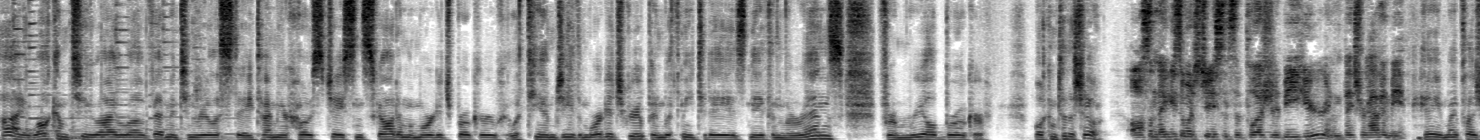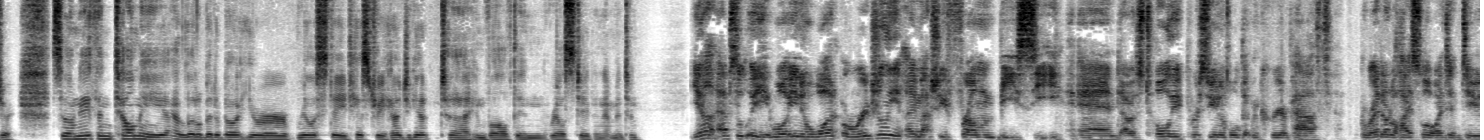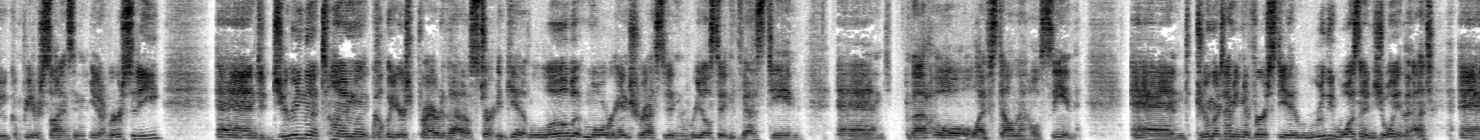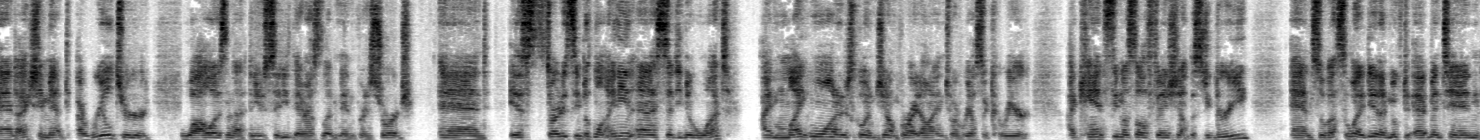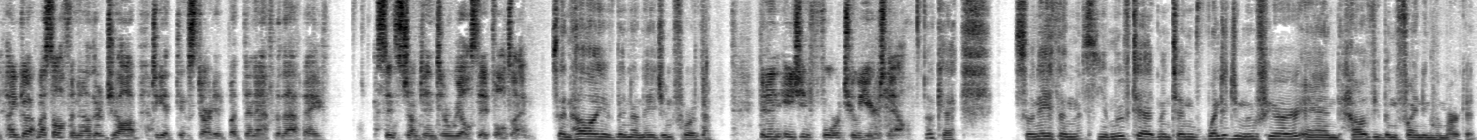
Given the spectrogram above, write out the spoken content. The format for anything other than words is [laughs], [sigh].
Hi, welcome to I Love Edmonton Real Estate. I'm your host, Jason Scott. I'm a mortgage broker with TMG, the mortgage group. And with me today is Nathan Lorenz from Real Broker. Welcome to the show. Awesome. Thank you so much, Jason. It's a pleasure to be here and thanks for having me. Hey, my pleasure. So, Nathan, tell me a little bit about your real estate history. How'd you get uh, involved in real estate in Edmonton? Yeah, absolutely. Well, you know what? Originally, I'm actually from BC and I was totally pursuing a whole different career path. Right out of high school, I went into computer science in university. And during that time, a couple years prior to that, I was starting to get a little bit more interested in real estate investing and that whole lifestyle and that whole scene. And during my time at university, I really wasn't enjoying that. And I actually met a realtor while I was in that new city there. I was living in Prince George. And it started to seeing lining, and I said, you know what? I might want to just go and jump right on into a real estate career. I can't see myself finishing out this degree. And so that's what I did. I moved to Edmonton. I got myself another job to get things started. But then after that, I since jumped into real estate full time. So, and how long you've been an agent for then? Been an agent for two years now. Okay. So, Nathan, you moved to Edmonton. When did you move here and how have you been finding the market?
